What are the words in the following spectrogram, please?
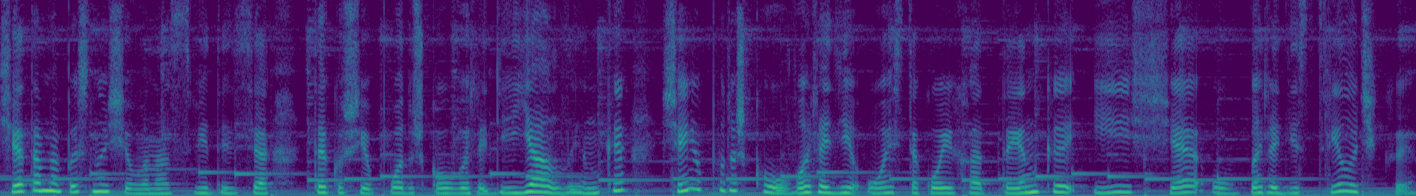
Ще там написано, що вона світиться. Також є подушка у вигляді ялинки, ще є подушка у вигляді ось такої хатинки і ще у вигляді стрілочки.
